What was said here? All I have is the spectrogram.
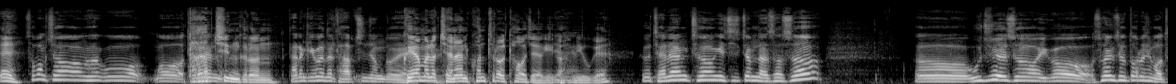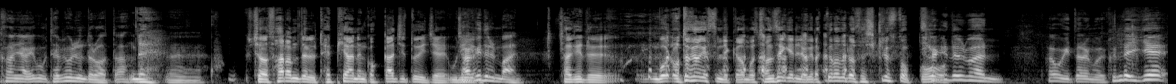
예. 소방청하고 뭐 다 합친 그런. 다른 기관들 다 합친 정도의 그야말로 재난 컨트롤 타워죠, 여기가, 예. 미국에. 그 재난청이 직접 나서서 어, 우주에서 이거 소행성 떨어지면 어떡하냐 이거 대비훈련 들어왔다. 네. 예. 저 사람들 대피하는 것까지도 이제 우리. 자기들만. 자기들, 뭐 어떻게 하겠습니까? 뭐 전 세계를 여기다 끌어들여서 시킬 수도 없고. 자기들만 하고 있다는 거예요. 근데 이게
